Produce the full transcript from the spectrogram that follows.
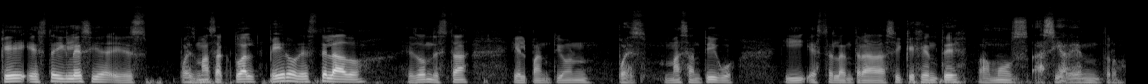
que esta iglesia es pues más actual, pero de este lado es donde está el panteón pues más antiguo y esta es la entrada, así que gente, vamos hacia adentro.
